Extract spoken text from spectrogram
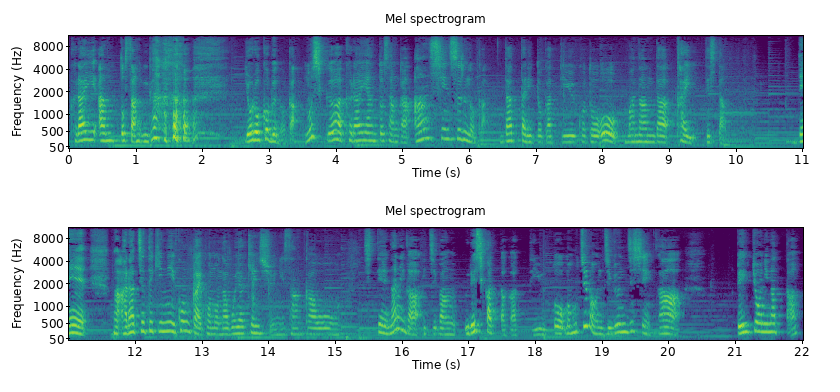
クライアントさんが 喜ぶのかもしくはクライアントさんが安心するのかだったりとかっていうことを学んだ回でした。で、まあ、アラチェ的に今回この名古屋研修に参加をして何が一番嬉しかったかっていうと、まあ、もちろん自分自身が勉強になった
